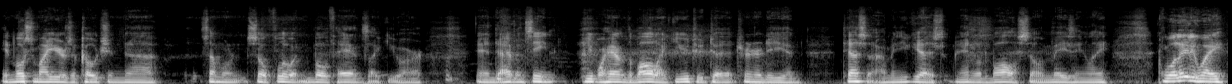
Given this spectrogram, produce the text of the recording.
in most of my years of coaching uh, someone so fluent in both hands like you are, and I haven't seen people handle the ball like you two, to Trinity and Tessa. I mean, you guys handle the ball so amazingly. Well, anyway,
